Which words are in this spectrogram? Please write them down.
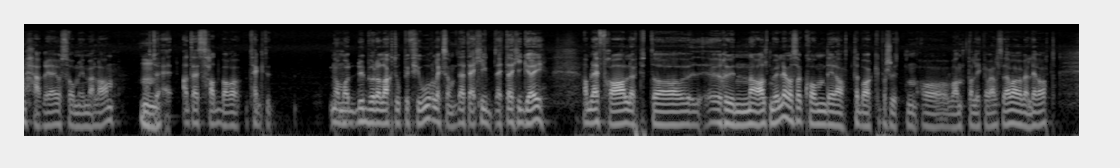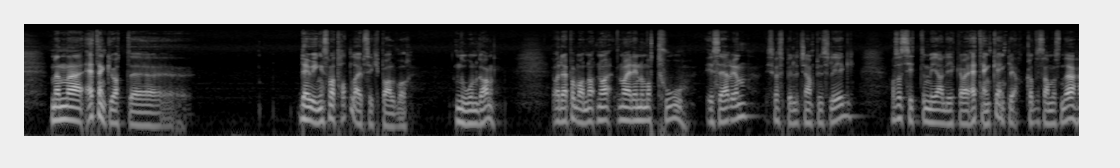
han herja jo så mye med Lam. Mm. At, jeg, at jeg satt bare og tenkte må, du burde ha lagt opp i fjor, liksom. Dette er ikke, dette er ikke gøy. Han ble fraløpt og runda og alt mulig, og så kom de da tilbake på slutten og vant allikevel. Så det var veldig rart. Men uh, jeg tenker jo at uh, det er jo ingen som har tatt Leipzig på alvor noen gang. Og det er på en måte, nå, nå er de nummer to i serien. De skal spille Champions League. Og så sitter vi allikevel Jeg tenker egentlig akkurat det samme som det.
